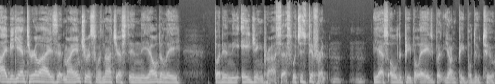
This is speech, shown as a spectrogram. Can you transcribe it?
I began to realize that my interest was not just in the elderly, but in the aging process, which is different. Mm-hmm. Yes, older people age, but young people do too.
